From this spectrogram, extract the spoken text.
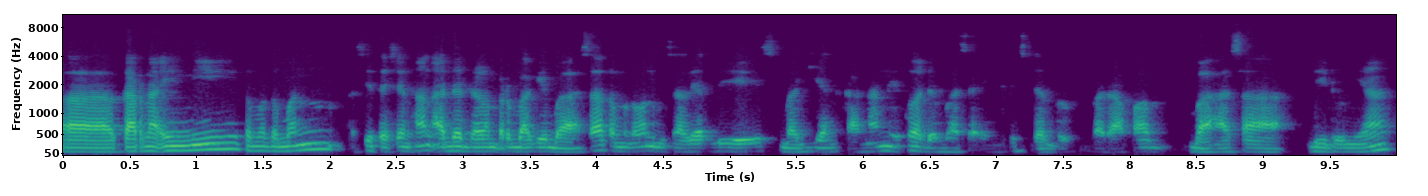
Uh, karena ini teman-teman citation hunt ada dalam berbagai bahasa, teman-teman bisa lihat di sebagian kanan itu ada bahasa Inggris dan beberapa bahasa di dunia.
